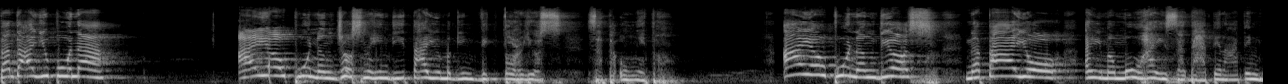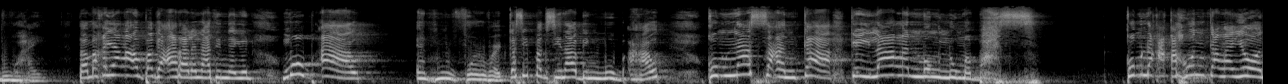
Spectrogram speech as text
Tandaan niyo po na ayaw po ng Diyos na hindi tayo maging victorious sa taong ito. Ayaw po ng Diyos na tayo ay mamuhay sa dati nating buhay. Tama kaya nga ang pag-aaralan natin ngayon, move out and move forward. Kasi pag sinabing move out, kung nasaan ka, kailangan mong lumabas. Kung nakakahon ka ngayon,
